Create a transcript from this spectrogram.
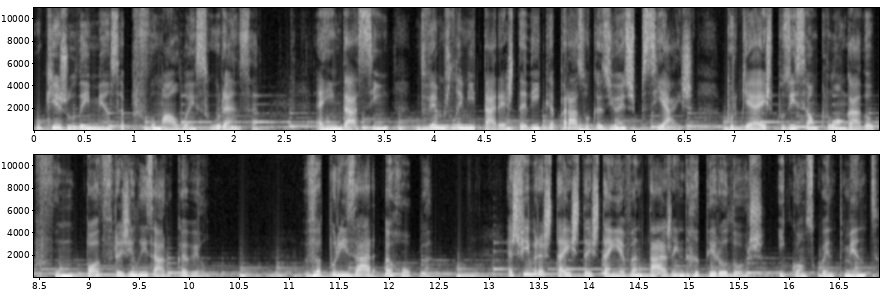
o que ajuda imenso a perfumá-lo em segurança. Ainda assim, devemos limitar esta dica para as ocasiões especiais, porque a exposição prolongada ao perfume pode fragilizar o cabelo. Vaporizar a roupa. As fibras têxteis têm a vantagem de reter odores e, consequentemente,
